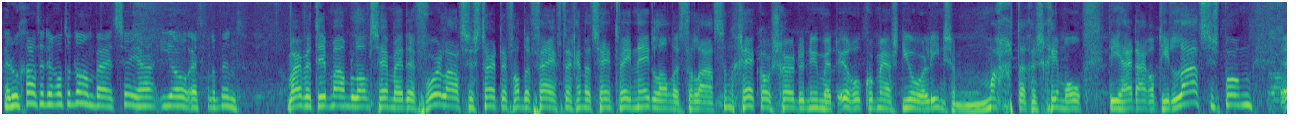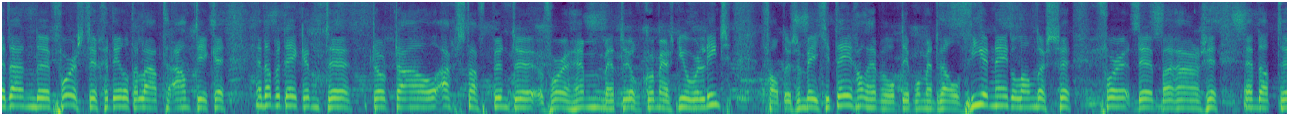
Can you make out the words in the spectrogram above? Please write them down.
En hoe gaat het in Rotterdam bij het CHIO Ed van der Bent? Waar we Tim aanbeland zijn bij de voorlaatste starter van de 50. En dat zijn twee Nederlanders de laatste. Gerco scheurde nu met Eurocommerce New Orleans. Een machtige schimmel die hij daar op die laatste sprong... het aan de voorste gedeelte laat aantikken. En dat betekent uh, totaal acht stafpunten voor hem met Eurocommerce New Orleans. Valt dus een beetje tegen. Al hebben we op dit moment wel vier Nederlanders uh, voor de barrage. En dat uh,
